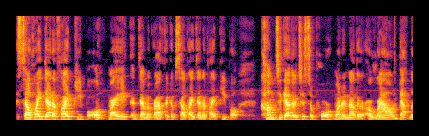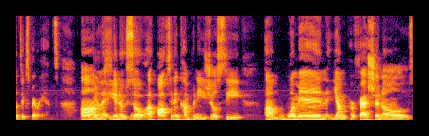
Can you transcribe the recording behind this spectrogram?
self identified people, right? A demographic of self identified people come together to support one another around that lived experience. Um, yes. You know, okay. so uh, often in companies you'll see um, women, young professionals,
